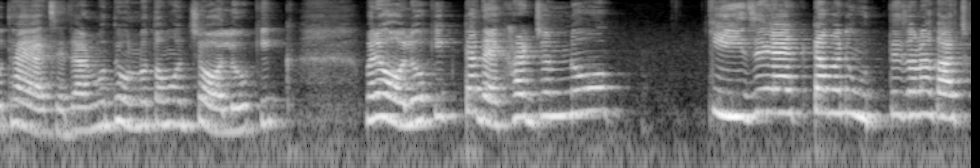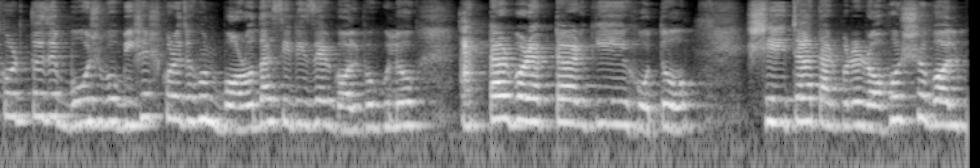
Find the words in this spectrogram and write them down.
কোথায় আছে, যার মধ্যে অন্যতম হচ্ছে অলৌকিক। মানে অলৌকিকটা দেখার জন্য কি যে একটা মানে উত্তেজনা কাজ করতো যে বসবো, বিশেষ করে যখন বড়দা সিরিজের গল্পগুলো একটার পর একটা আর কি হতো, সেইটা, তারপরে রহস্য গল্প,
